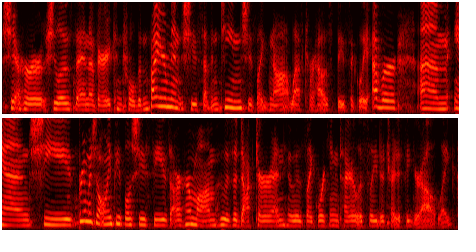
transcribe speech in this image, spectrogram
She her she lives in a very controlled environment. She's 17 she's like not left her house basically ever. Um, and she pretty much the only people she sees are her mom who is a doctor and who is like working tirelessly to try to figure out like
